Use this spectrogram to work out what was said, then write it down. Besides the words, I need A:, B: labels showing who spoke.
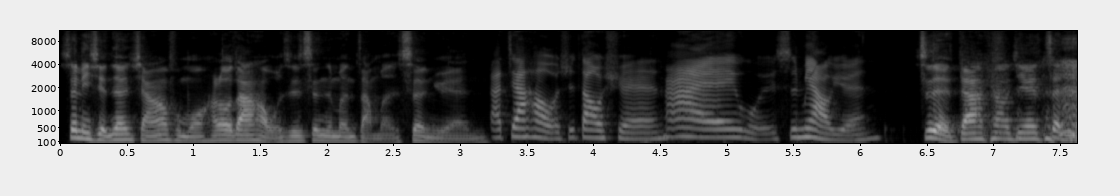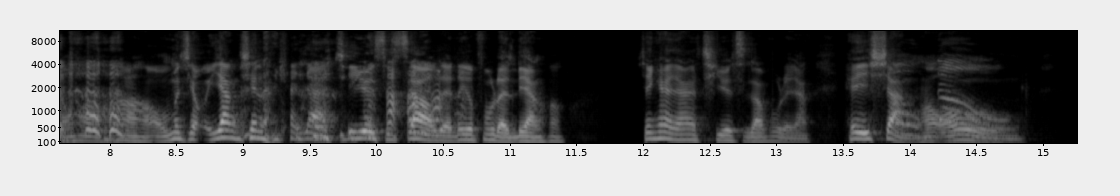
A: 圣灵显真，想要伏魔。Hello，大家好，我是圣人门掌门圣元。
B: 大家好，我是道玄。
C: 嗨，我是妙元。
A: 是，大家看到今天阵容哈，啊，我们先一样，先来看一下七月十四号的那个负能量哈。先看一下七月十四号负能量，黑象哦。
